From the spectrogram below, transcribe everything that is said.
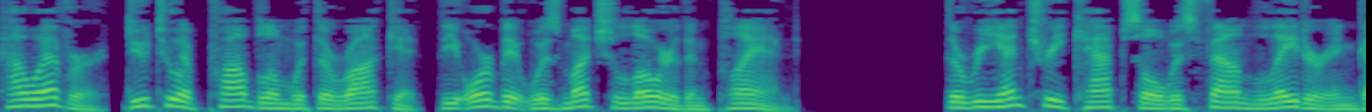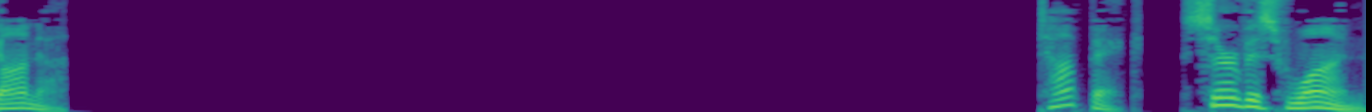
However, due to a problem with the rocket, the orbit was much lower than planned. The re-entry capsule was found later in Ghana. Service 1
